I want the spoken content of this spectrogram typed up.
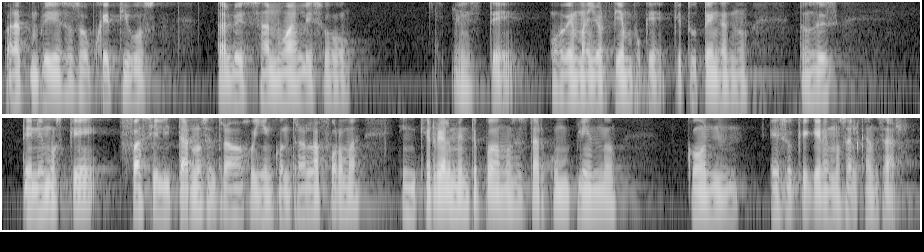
Para cumplir esos objetivos, tal vez anuales o, este, o de mayor tiempo que, que tú tengas, ¿no? Entonces, tenemos que facilitarnos el trabajo y encontrar la forma en que realmente podamos estar cumpliendo con eso que queremos alcanzar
